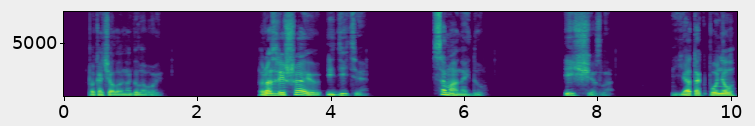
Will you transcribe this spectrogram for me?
— покачала она головой. «Разрешаю, идите. Сама найду». И исчезла. Я так понял,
